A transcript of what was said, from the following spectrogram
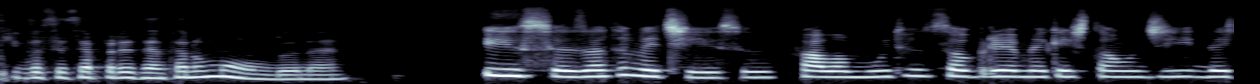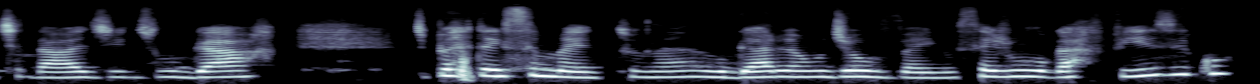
que você se apresenta no mundo, né? Isso, exatamente isso. Fala muito sobre a minha questão de identidade, de lugar de pertencimento, né? Lugar onde eu venho, seja um lugar físico,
